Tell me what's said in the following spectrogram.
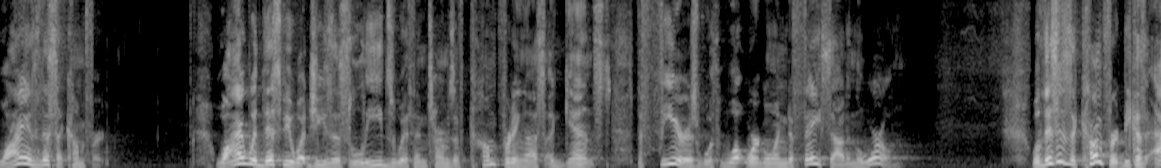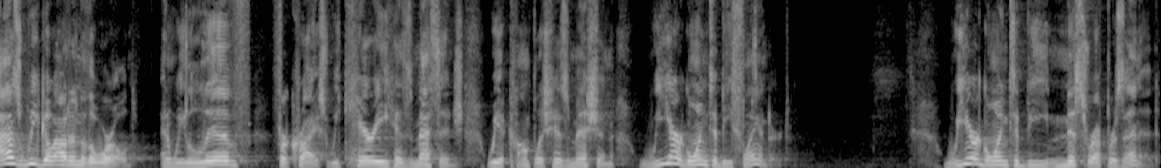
why is this a comfort? Why would this be what Jesus leads with in terms of comforting us against the fears with what we're going to face out in the world? Well, this is a comfort because as we go out into the world and we live for Christ, we carry his message, we accomplish his mission, we are going to be slandered. We are going to be misrepresented.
